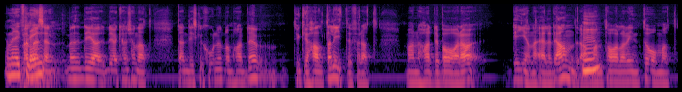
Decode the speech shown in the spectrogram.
Ja, men, men, men, sen, men det, jag, det jag kan känna att den diskussionen de hade tycker jag haltar lite för att man hade bara det ena eller det andra. Mm. Man talar inte om att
